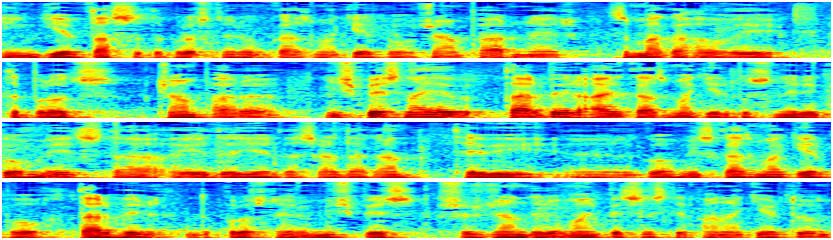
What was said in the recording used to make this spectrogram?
5 եւ 10 դպրոցներում կազմակերպող ճամփարներ, Ծմակահողի դպրոց ճամփարը, ինչպես նաև տարբեր այլ կազմակերպությունների կողմից, դա ՀՅԴ երդասարտական թևի կողմից կազմակերպող տարբեր դպրոցներում, ինչպես շրջաններում, այնպես է Ստեփանակերտում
